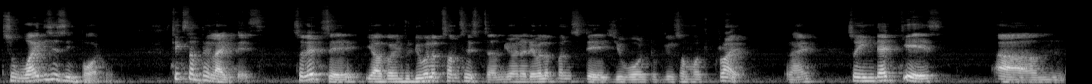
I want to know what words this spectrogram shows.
So why this is important? Think something like this. So let's say you are going to develop some system, you're in a development stage, you want to give someone to try, right? So in that case, um,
